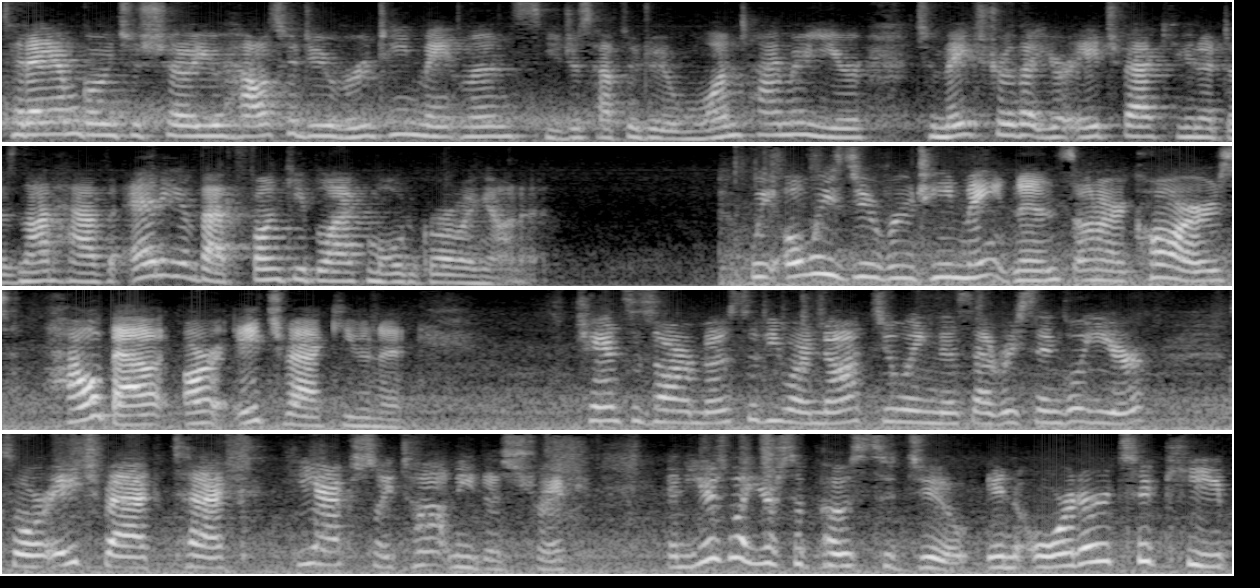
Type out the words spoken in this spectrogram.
Today I'm going to show you how to do routine maintenance. You just have to do it one time a year to make sure that your HVAC unit does not have any of that funky black mold growing on it. We always do routine maintenance on our cars. How about our HVAC unit? Chances are most of you are not doing this every single year. So our HVAC tech, he actually taught me this trick. And here's what you're supposed to do. In order to keep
